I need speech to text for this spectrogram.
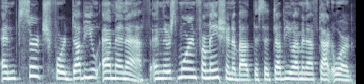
and search for WMNF. And there's more information about this at WMNF.org.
